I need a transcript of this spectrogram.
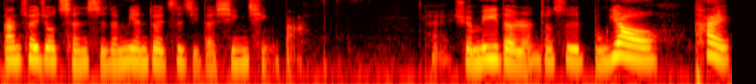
干脆就诚实的面对自己的心情吧。选 B 的人就是不要太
